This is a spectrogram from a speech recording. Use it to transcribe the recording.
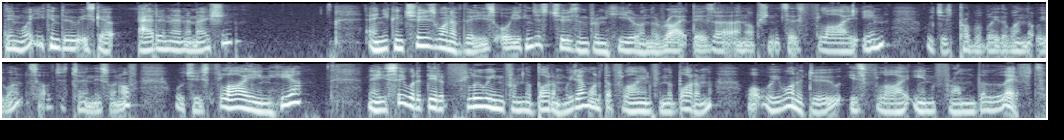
then what you can do is go add an animation and you can choose one of these or you can just choose them from here on the right. There's a, an option that says fly in which is probably the one that we want. So I'll just turn this one off we'll choose fly in here now you see what it did? It flew in from the bottom. We don't want it to fly in from the bottom. What we want to do is fly in from the left.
